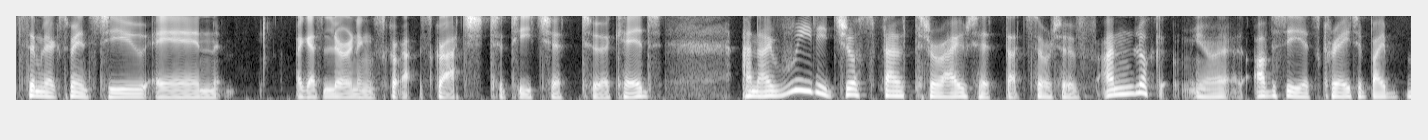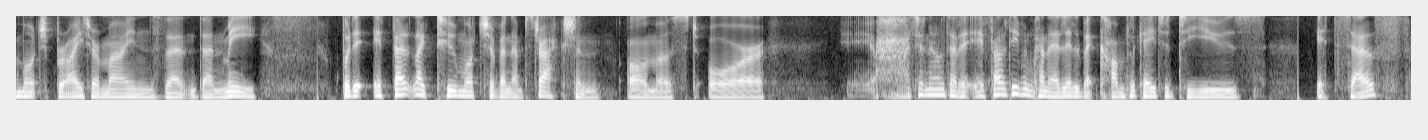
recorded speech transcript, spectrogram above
similar experience to you in, I guess, learning scr- Scratch to teach it to a kid. And I really just felt throughout it that sort of, and look, you know, obviously it's created by much brighter minds than, than me, but it, it felt like too much of an abstraction almost, or I don't know, that it, it felt even kind of a little bit complicated to use itself.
